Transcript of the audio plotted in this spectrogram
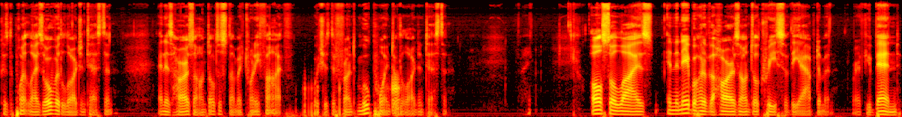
because the point lies over the large intestine, and is horizontal to stomach 25, which is the front mu point of the large intestine. Right. Also lies in the neighborhood of the horizontal crease of the abdomen. Right? If you bend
